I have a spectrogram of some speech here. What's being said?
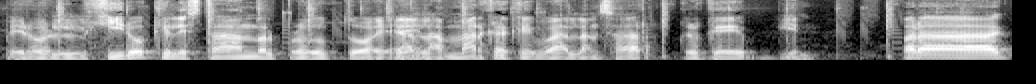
Pero el giro que le está dando al producto, Sí. a la marca que va a lanzar, creo que bien. Para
